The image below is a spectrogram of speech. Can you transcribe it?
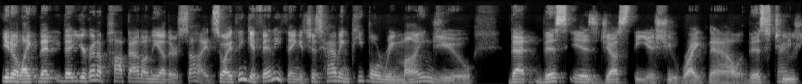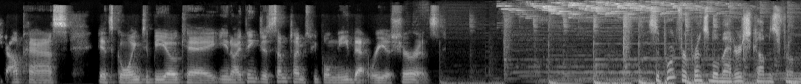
you know like that that you're going to pop out on the other side so i think if anything it's just having people remind you that this is just the issue right now. This too right. shall pass. It's going to be okay. You know, I think just sometimes people need that reassurance. Support for Principal Matters comes from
